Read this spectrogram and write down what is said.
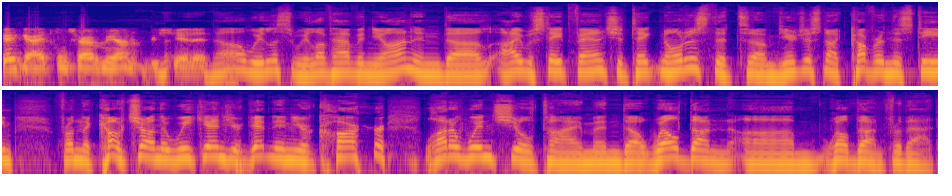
Good guys, thanks for having me on. Appreciate it. No, we listen. We love having you on, and uh, Iowa State fans should take notice that um, you're just not covering this team from the couch on the weekend. You're getting in your car, a lot of windshield time, and uh, well done, um, well done for that.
